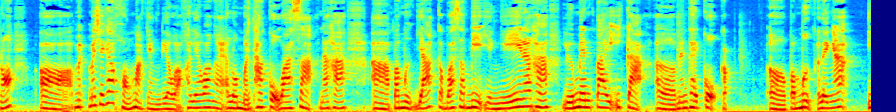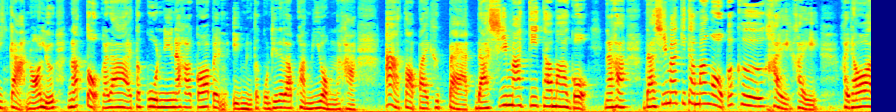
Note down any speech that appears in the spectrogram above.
เนาะเออไม่ไม่ใช่แค่ของหมักอย่างเดียวอะ่ะเขาเรียกว่าไง อารมณ์เหมือนทาโกวาซะนะคะอ่าปลาหมึกยักษ์กับวาซาบิอย่างนี้นะคะ หรือเมนไตอิกะเออเมนไทโกะกับเออปลาหมึกอะไรเงี้ย อิกะเนาะหรือนัตโตก็ได้ตระกูลนี้นะคะ ก็เป็นอีกหนึ่งตระกูลที่ได้รับความนิยมนะคะอะต่อไปคือ 8 ดาชิมากิทามาโกะนะคะดาชิมากิทามาโกะก็คือไข่ไข่ไข่ทอด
